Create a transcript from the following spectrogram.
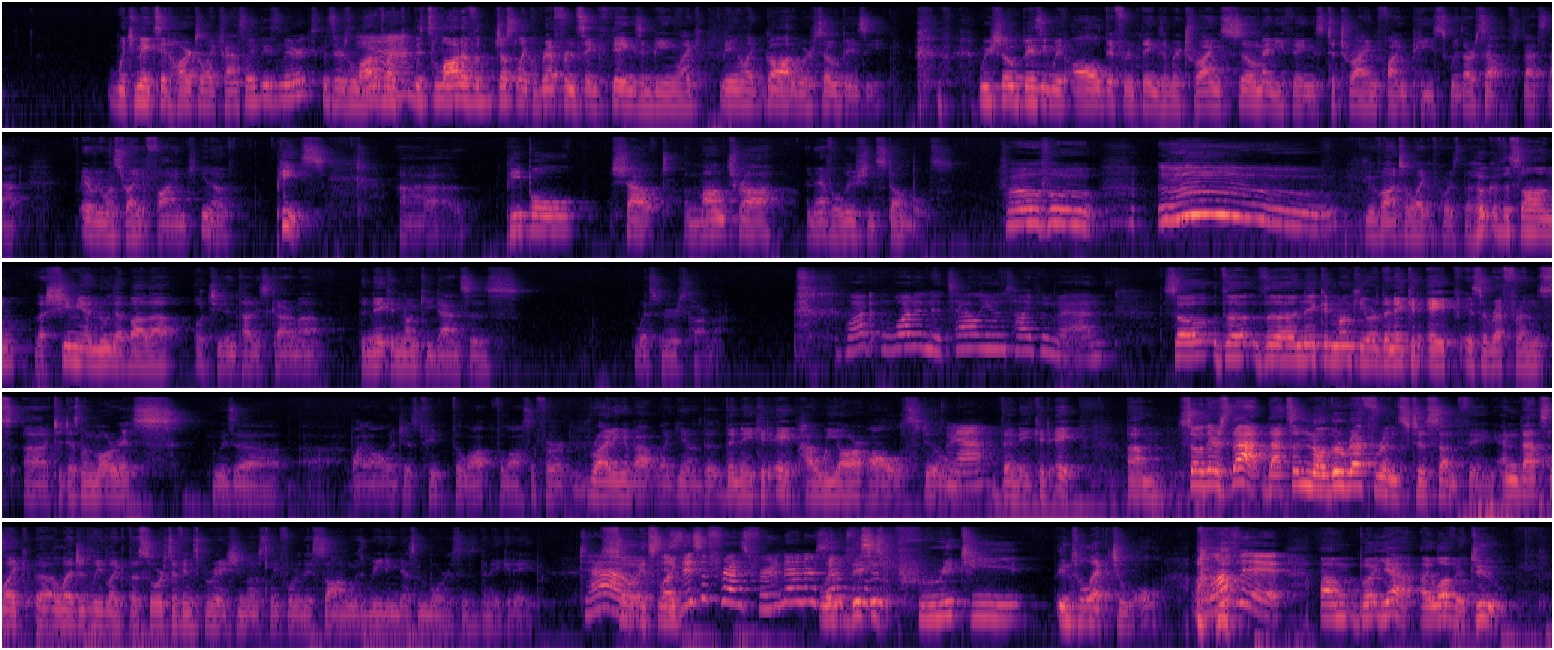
which makes it hard to like translate these lyrics because there's a lot of like it's a lot of just like referencing things and being like being like god we're so busy. We're so busy with all different things and we're trying so many things to try and find peace with ourselves. That's that. Everyone's trying to find you know peace. Uh, people shout a mantra and evolution stumbles Oh, ooh. move on to like of course the hook of the song la scimmia nuda balla occidentali's karma the naked monkey dances westerners karma What what an Italian type of man. so the the naked monkey or the naked ape is a reference uh, to desmond morris who is a biologist philo- philosopher writing about like you know the, the naked ape how we are all still Yeah. the naked ape. Um, so there's that. That's another reference to something, and that's like uh, allegedly like the source of inspiration mostly for this song was reading Desmond Morris's The Naked Ape. Damn. So it's like- Is this a Franz Ferdinand or something? Like this is pretty intellectual. Love it. Um, but yeah, I love it too.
